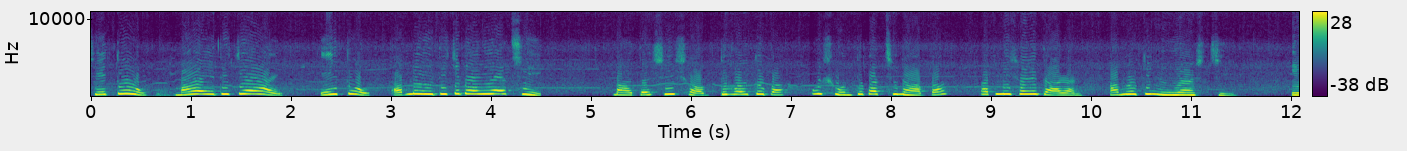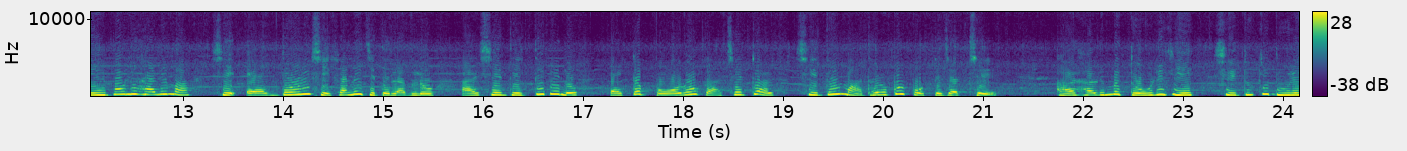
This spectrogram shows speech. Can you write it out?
সেতু, মা এদিকে আয়। এই তো, আমরা এদিকে দাঁড়িয়ে আছি। বাতাসের শব্দ হয়তো বা ও শুনতে পাচ্ছে না, আপা। আপনি এখানে দাঁড়ান, আমরা ওকে নিয়ে আসছি। এই বলে হালিমা সে এক দৌড়ে সেখানে যেতে লাগল আর সে দেখতে পেল একটা বড় গাছের ডাল সেতুর মাথার উপর পড়তে যাচ্ছে। আর হালিমা দৌড়ে গিয়ে সেতুকে দূরে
